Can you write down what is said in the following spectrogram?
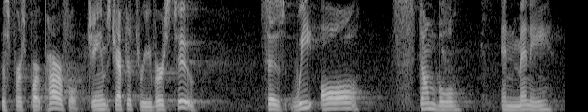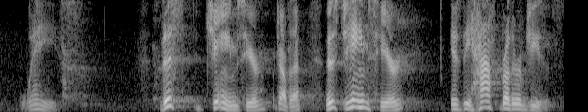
this first part powerful. James chapter 3, verse 2 says, We all stumble in many ways. This James here, watch out for that. This James here is the half brother of Jesus.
